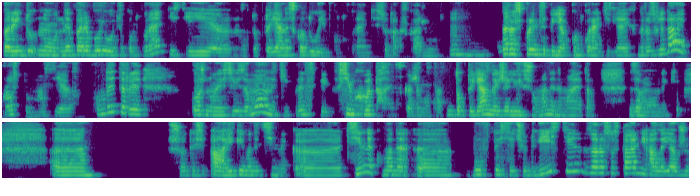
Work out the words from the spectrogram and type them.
перейду, ну, не переборю цю конкурентність, і ну, тобто я не складу їм конкурентність, отак скажемо. Угу. Зараз, в принципі, як конкурентів я їх не розглядаю, просто у нас є кондитери, кожного є свій замовник, і, в принципі, всім хватає, скажімо так. Ну, тобто я не жалію, що в мене немає там замовників. Е, що ти? А, який в мене цінник? Е, цінник в мене е, був 1200 зараз останній, але я вже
